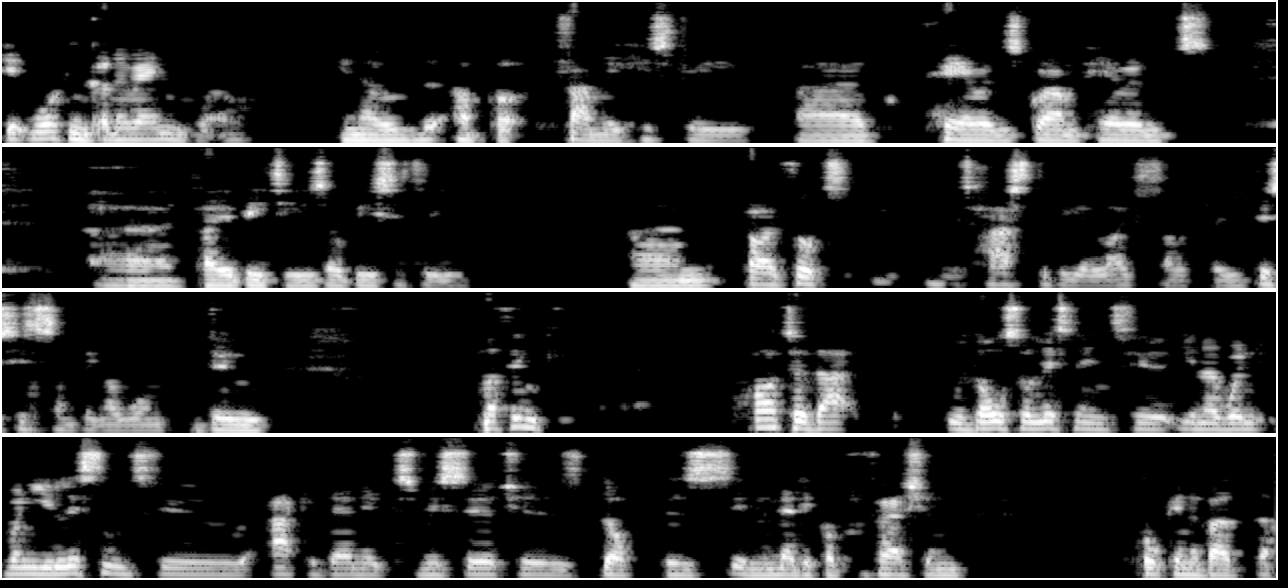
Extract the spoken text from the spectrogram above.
it wasn't going to end well. You know, I've got family history, uh, parents, grandparents, uh, diabetes, obesity. Um, but I thought this has to be a lifestyle change. This is something I want to do. And I think part of that was also listening to, you know, when, when you listen to academics, researchers, doctors in the medical profession talking about the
